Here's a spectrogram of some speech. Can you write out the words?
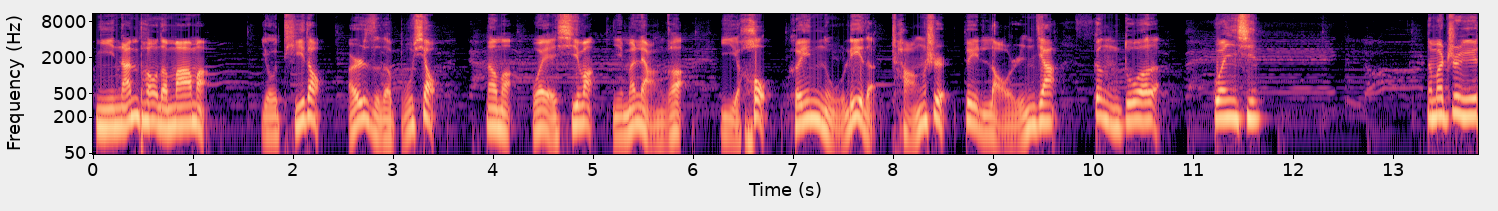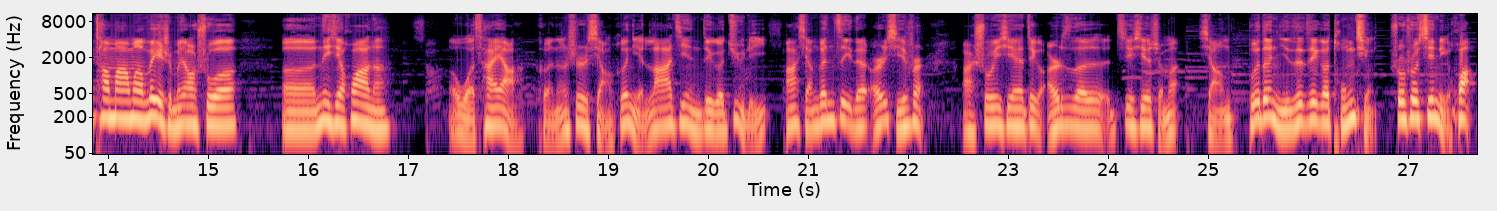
你男朋友的妈妈有提到儿子的不孝，那么我也希望你们两个以后可以努力的尝试对老人家更多的关心。那么至于他妈妈为什么要说呃那些话呢？呃我猜呀，可能是想和你拉近这个距离啊，想跟自己的儿媳妇儿啊说一些这个儿子的这些什么，想博得你的这个同情，说说心里话，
